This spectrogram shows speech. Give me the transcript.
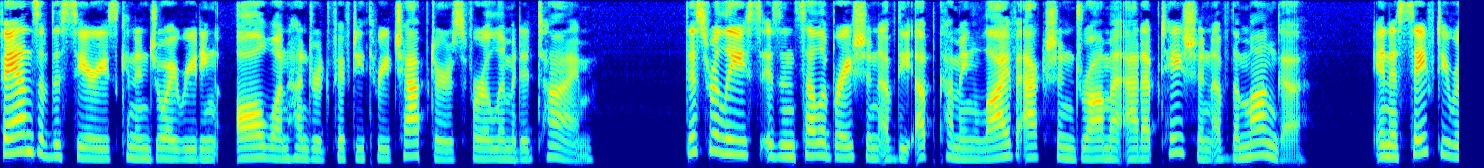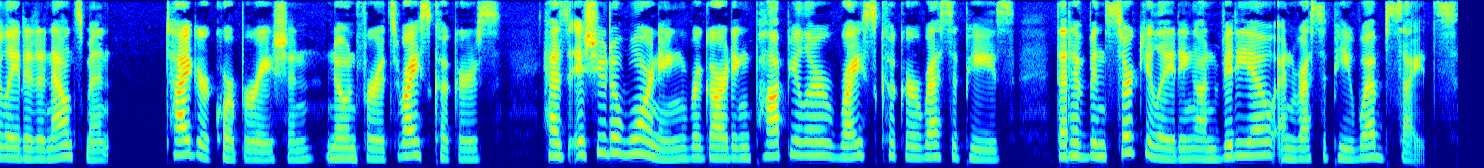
Fans of the series can enjoy reading all 153 chapters for a limited time. This release is in celebration of the upcoming live action drama adaptation of the manga. In a safety related announcement, Tiger Corporation, known for its rice cookers, has issued a warning regarding popular rice cooker recipes that have been circulating on video and recipe websites.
